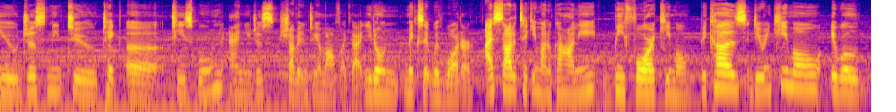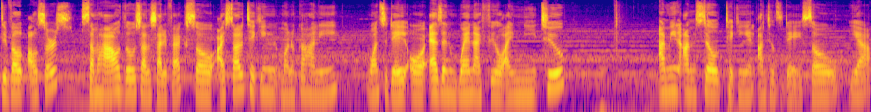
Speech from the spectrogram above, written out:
you just need to take a teaspoon and you just shove it into your mouth like that. You don't mix it with water. I started taking manuka honey before chemo because during chemo it will develop ulcers. Somehow those are the side effects. So I started taking manuka honey once a day or as and when I feel I need to. I mean, I'm still taking it until today. So, yeah.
